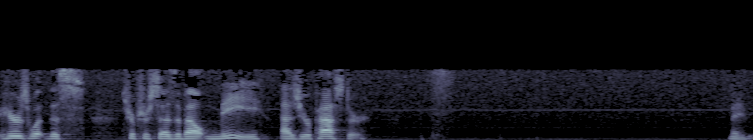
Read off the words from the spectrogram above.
here's what this Scripture says about me as your pastor. Maybe.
